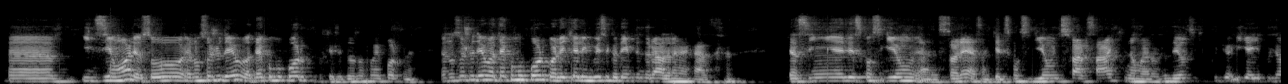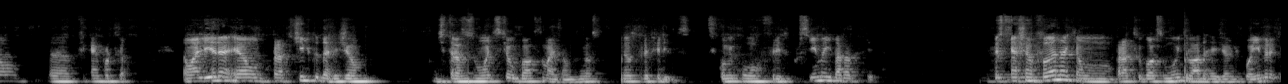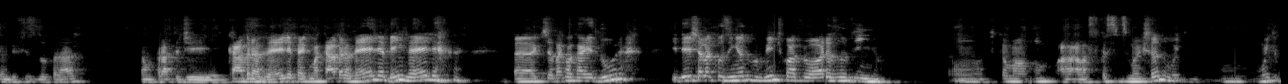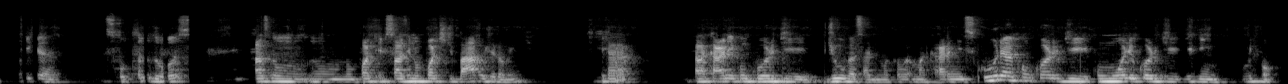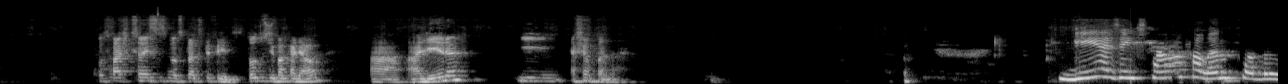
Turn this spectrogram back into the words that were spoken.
Uh, e diziam, olha, eu sou, eu não sou judeu, até como porco, porque judeus não comem porco, né? Eu não sou judeu, até como porco, olha aqui a linguiça que eu tenho pendurada na minha casa. E assim eles conseguiam, a história é essa, que eles conseguiam disfarçar que não eram judeus e, que podiam, e aí podiam uh, ficar em Portugal. Então, a lira é um prato típico da região de Trás-os-Montes que eu gosto mais, é um dos meus, meus preferidos. Se come com ovo frito por cima e batata frita. Depois tem a chanfana, que é um prato que eu gosto muito lá da região de Coimbra, que é onde eu fiz o doutorado. É um prato de cabra velha, pega uma cabra velha, bem velha, uh, que já está com a carne dura, e deixa ela cozinhando por 24 horas no vinho. Então, fica uma, um, ela fica se desmanchando muito, muito, fica soltando do osso faz num, num, num, pote, eles fazem num pote de barro, geralmente. Fica aquela carne com cor de, de uva, sabe? Uma, uma, carne escura com cor de, com molho cor de, de vinho. Muito bom. Então, eu acho que são esses meus pratos preferidos. Todos de bacalhau, a, a alheira e a champana. Gui, a gente estava falando sobre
